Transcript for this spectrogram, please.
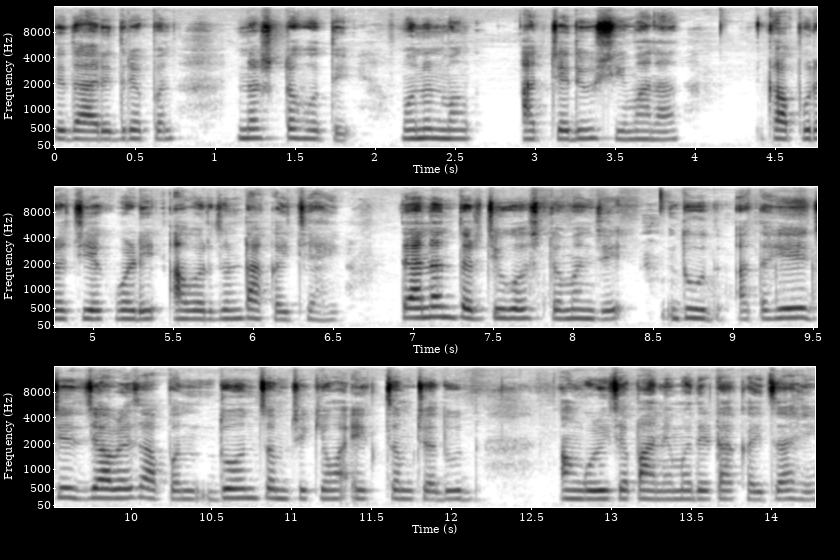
ते दारिद्र्य पण नष्ट होते. म्हणून मग आजच्या दिवशी म्हणा कापुराची एक वडी आवर्जून टाकायची आहे. त्यानंतरची गोष्ट म्हणजे दूध. आता हे जे ज्यावेळेस आपण दोन चमचे किंवा एक चमचा दूध आंघोळीच्या पाण्यामध्ये टाकायचं आहे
